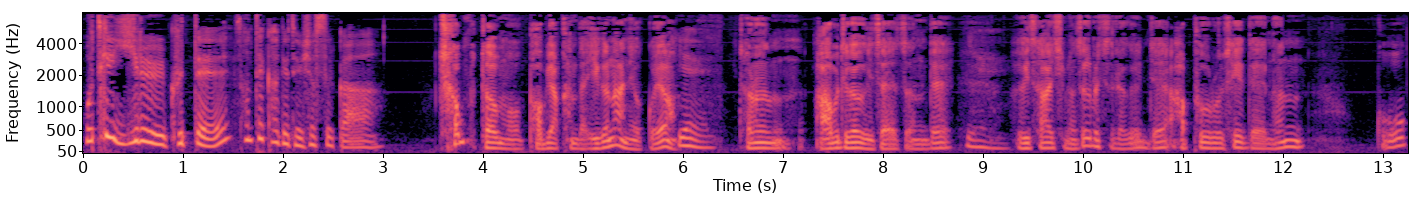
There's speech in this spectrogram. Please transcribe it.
어떻게 이 일을 그때 선택하게 되셨을까? 처음부터 뭐 법약한다 이건 아니었고요. 예. 저는 아버지가 의사였었는데 예. 의사 하시면서 그러시더라고요. 이제 앞으로 세대는 꼭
